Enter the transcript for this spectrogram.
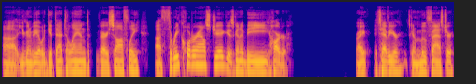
uh, you're going to be able to get that to land very softly. A three quarter ounce jig is going to be harder right it's heavier it's going to move faster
